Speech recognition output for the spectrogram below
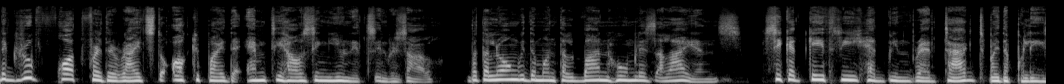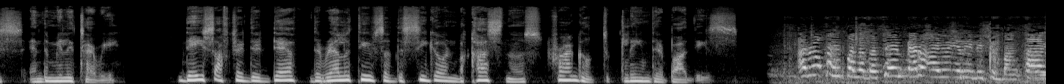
The group fought for the rights to occupy the empty housing units in Rizal. But along with the Montalban Homeless Alliance, CICAD K3 had been red tagged by the police and the military. Days after their death, the relatives of the Sigaw and Bacasnos struggled to claim their bodies. Ano kayo palabasin pero ayaw i-release yung bangkay?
